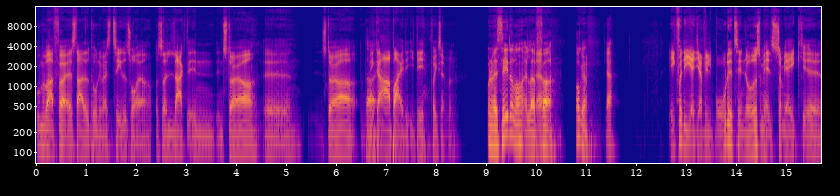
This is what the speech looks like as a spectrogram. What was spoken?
umiddelbart før jeg startede på universitetet, tror jeg, og så lagt en, en større, øh, en større Nej. mængde arbejde i det, for eksempel. Universitet eller, eller Ja. ja. før? Okay. Ikke fordi, at jeg ville bruge det til noget som helst, som jeg ikke, øh,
